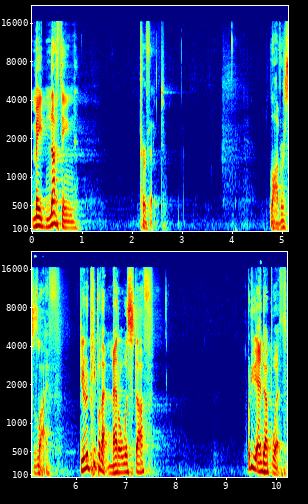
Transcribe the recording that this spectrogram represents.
made nothing perfect. Law versus life. Do you know people that meddle with stuff? What do you end up with?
